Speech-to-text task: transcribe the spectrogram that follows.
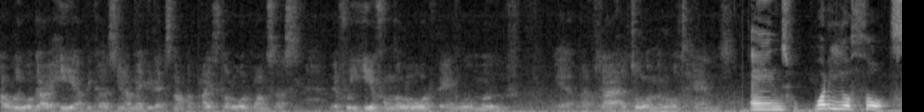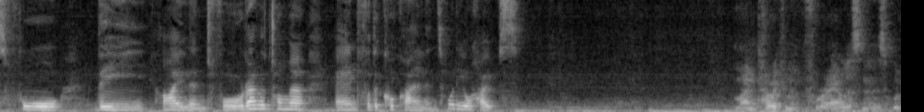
oh, we will go here because, you know, maybe that's not the place the Lord wants us. If we hear from the Lord, then we'll move. Yeah, but uh, it's all in the Lord's hands. And what are your thoughts for the island, for Rarotonga and for the Cook Islands? What are your hopes? my encouragement for our listeners would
